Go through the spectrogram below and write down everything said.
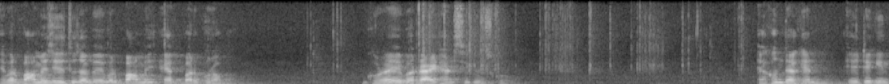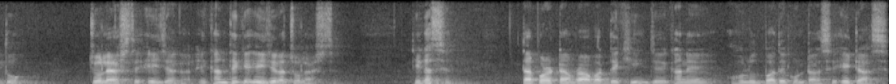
এবার বামে যেহেতু যাবে, এবার বামে একবার ঘোরাবো। ঘোরায় এবার রাইট হ্যান্ড সিকোয়েন্স করব। এখন দেখেন এইটা কিন্তু চলে আসছে এই জায়গা। এখান থেকে এই জায়গা চলে আসছে। ঠিক আছে? তারপরেরটা আমরা আবার দেখি যে এখানে হলুদ বাদে কোনটা আছে? এইটা আছে।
